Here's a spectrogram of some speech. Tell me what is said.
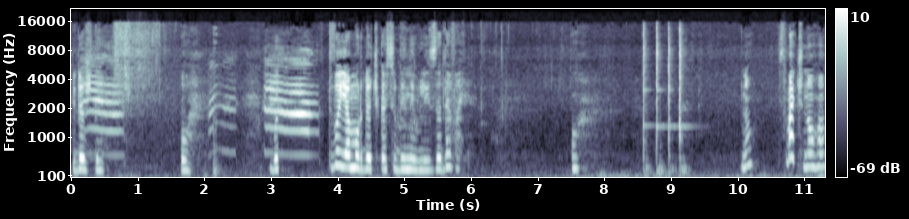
Підожди. О. Бо твоя мордочка сюди не влізе. Давай. О. Ну, смачного.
